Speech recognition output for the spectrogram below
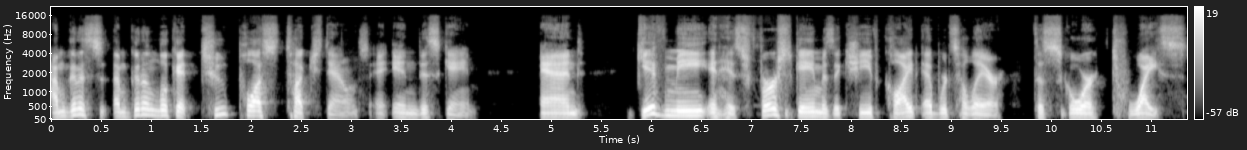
I'm going to I'm going to look at two plus touchdowns in this game. And give me in his first game as a Chief, Clyde Edwards-Helaire to score twice.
